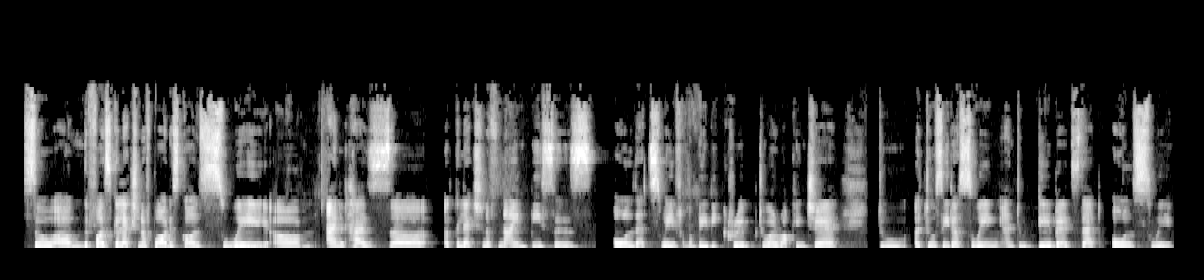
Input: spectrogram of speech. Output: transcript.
So, um, the first collection of Pod is called Sway, um, and it has uh, a collection of nine pieces, all that sway from a baby crib to a rocking chair to a two seater swing and to day beds that all sway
